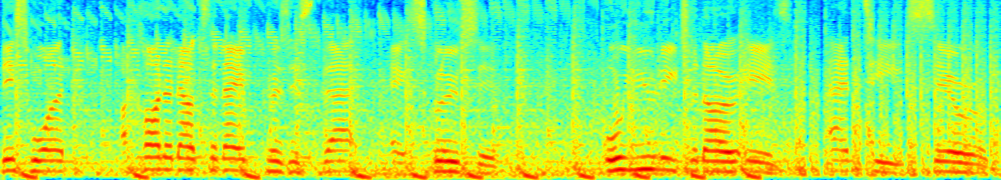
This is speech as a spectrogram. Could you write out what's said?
This one I can't announce the name because it's that exclusive. All you need to know is anti serum.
